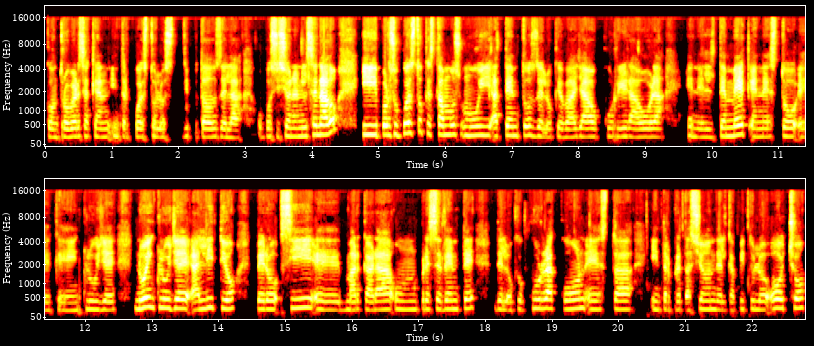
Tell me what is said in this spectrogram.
controversia que han interpuesto los diputados de la oposición en el Senado y por supuesto que estamos muy atentos de lo que vaya a ocurrir ahora en el TEMEC, en esto eh, que incluye, no incluye al litio, pero sí eh, marcará un precedente de lo que ocurra con esta interpretación del capítulo 8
